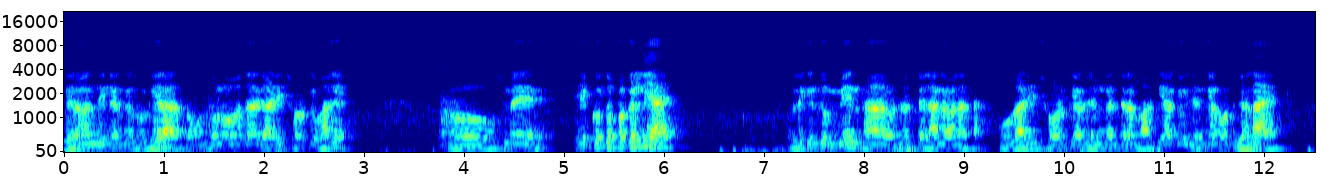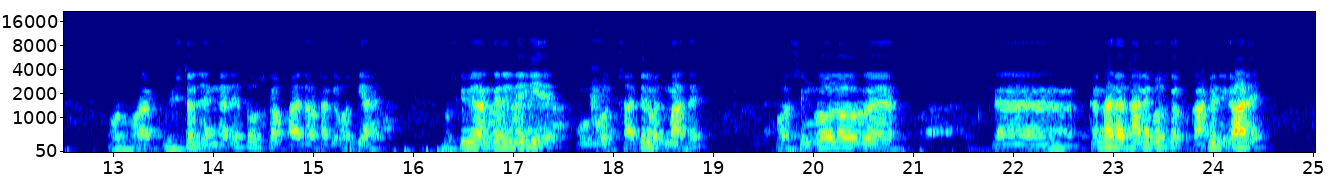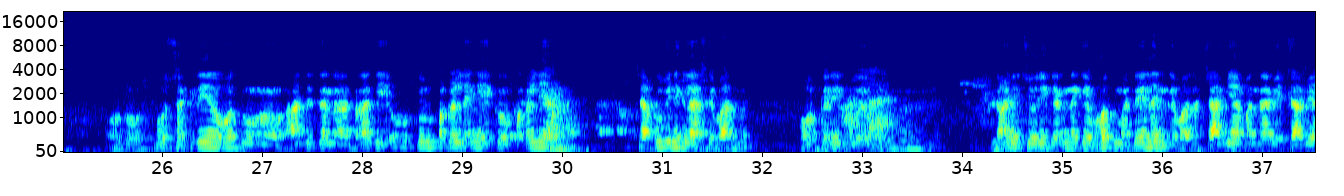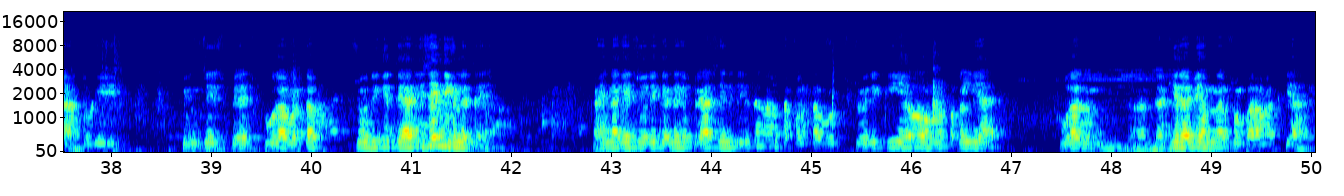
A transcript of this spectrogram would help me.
घेराबंदी करके उसको घेरा तो वो दोनों उधर गाड़ी छोड़ के भागे। तो उसमें एक को तो पकड़ लिया है। लेकिन जो मेन था, जो चलाने वाला था, वो गाड़ी छोड़ के और जंगल तरफ़ भाग गया क्योंकि जंगल बहुत घना है और बड़ा विस्तर जंगल है तो उसका फ़ायदा उठा के भाग गया है। उसकी भी जानकारी ले ली है, वो बहुत शातिर बदमाश है। और सिमरोल और कन्नाडा थाने पर उसका काफ़ी रिकॉर्ड है। और तो बहुत सक्रिय और बहुत आदित्य अपराधी है, उसको भी पकड़ लेंगे, एक पकड़ लिया हमने, चाकू भी निकला उसके बाद में। और करीब गाड़ी चोरी करने के बहुत मटेरियल है, इनके पास चाबियाँ, पंद्रह बीस चाबियाँ, हथौड़ी पिंचिस पेच पूरा मतलब चोरी की तैयारी से ही निकले थे कहीं ना कहीं चोरी करने के प्रयास से निकले थे ना, सफलता वो चोरी की है और हमने पकड़ लिया है। पूरा जखीरा भी हमने उसमें बरामद किया है।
